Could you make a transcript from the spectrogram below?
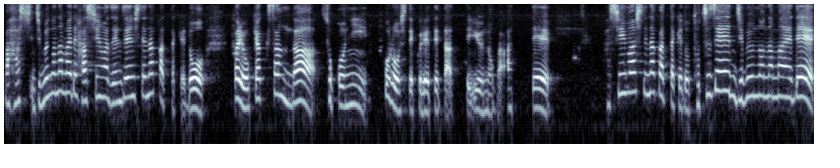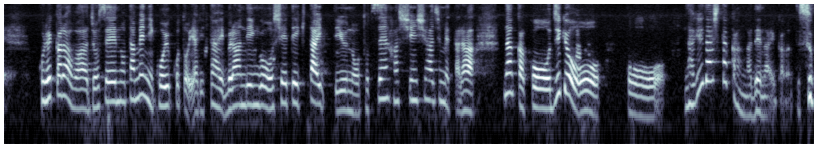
まあ、発信、自分の名前で発信は全然してなかったけど、やっぱりお客さんがそこにフォローしてくれてたっていうのがあって、発信はしてなかったけど、突然自分の名前で、これからは女性のためにこういうことをやりたい、ブランディングを教えていきたいっていうのを突然発信し始めたら、なんかこう、事業をこう、投げ出した感が出ないかなってすっ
